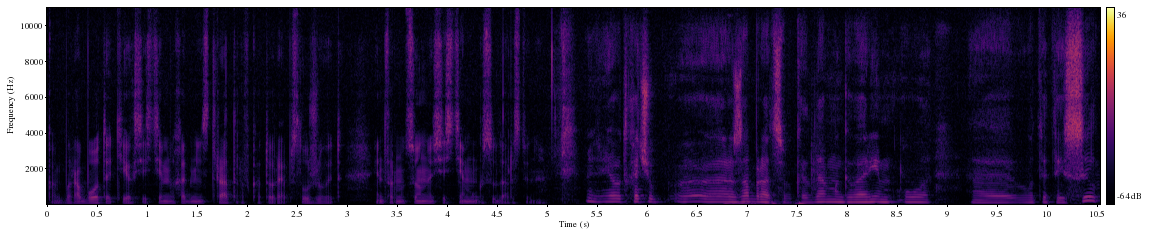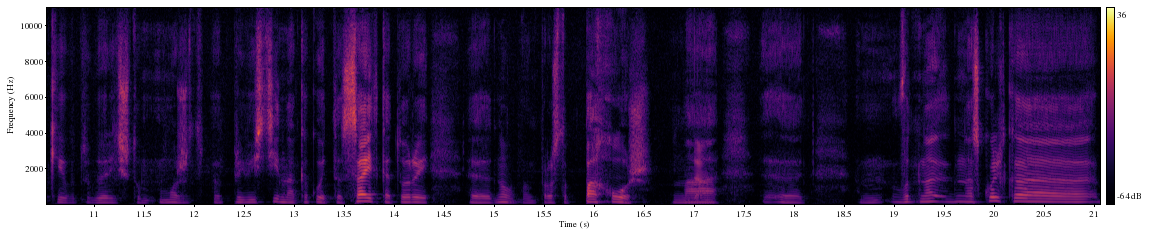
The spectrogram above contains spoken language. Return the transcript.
как бы работа тех системных администраторов, которые обслуживают информационную систему государственную. Я вот хочу э, разобраться, когда мы говорим о э, вот этой ссылке, вот говорить, что может привести на какой-то сайт, который э, ну, просто похож на да. Вот на, насколько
